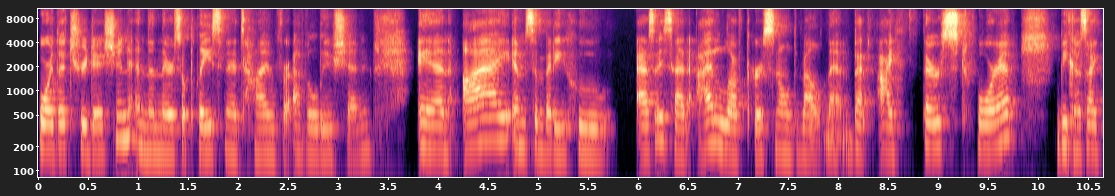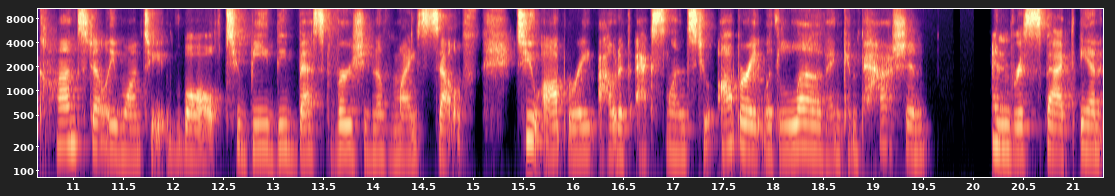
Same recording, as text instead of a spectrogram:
for the tradition, and then there's a place and a time for evolution. And I am somebody who as I said, I love personal development, but I thirst for it because I constantly want to evolve to be the best version of myself, to operate out of excellence, to operate with love and compassion and respect. And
